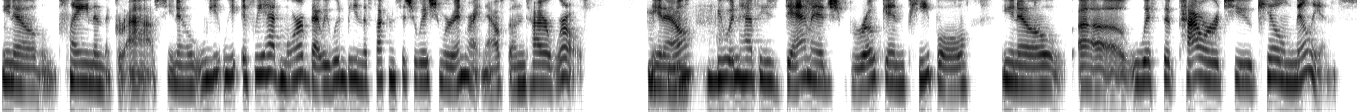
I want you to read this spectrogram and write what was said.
you know playing in the grass? You know we, we if we had more of that we wouldn't be in the fucking situation we're in right now with the entire world you know? mm-hmm. we wouldn't have these damaged broken people you know uh, with the power to kill millions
